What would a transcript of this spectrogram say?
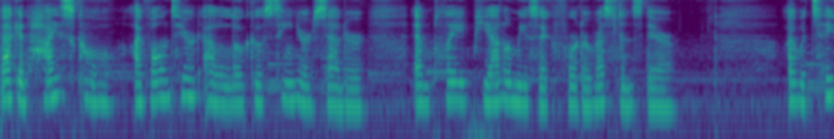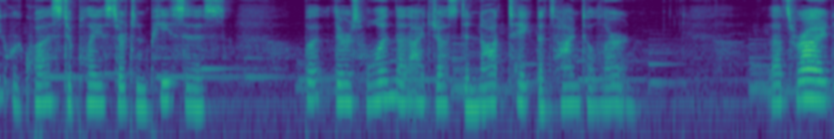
Back in high school, I volunteered at a local senior center and played piano music for the residents there. I would take requests to play certain pieces, but there's one that I just did not take the time to learn. That's right,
